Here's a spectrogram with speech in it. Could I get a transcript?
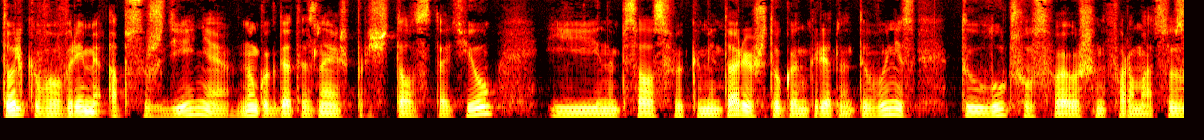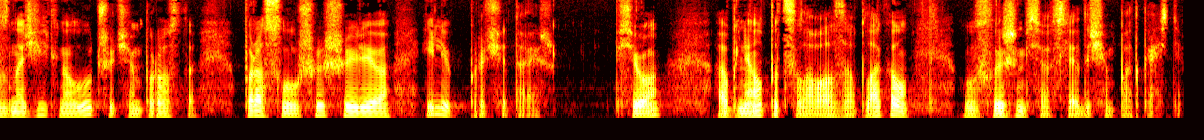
только во время обсуждения, ну, когда ты, знаешь, прочитал статью и написал свой комментарий, что конкретно ты вынес, ты лучше усвоишь информацию. Значительно лучше, чем просто прослушаешь ее или прочитаешь. Все, обнял, поцеловал, заплакал. Услышимся в следующем подкасте.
